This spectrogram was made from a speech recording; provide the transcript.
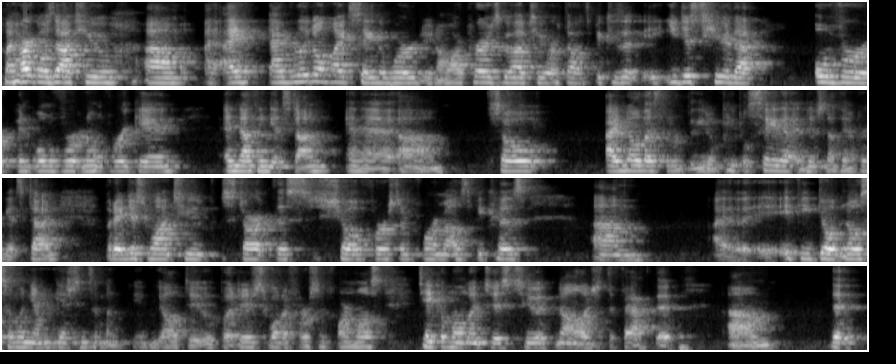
my heart goes out to you. Um, I, I really don't like saying the word, you know, our prayers go out to you, our thoughts, because it, it, you just hear that over and over and over again, and nothing gets done. And uh, um, so I know that's the, you know, people say that and just nothing ever gets done. But I just want to start this show first and foremost because um, I, if you don't know someone, I'm guessing someone we all do, but I just want to first and foremost take a moment just to acknowledge the fact that um, that.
